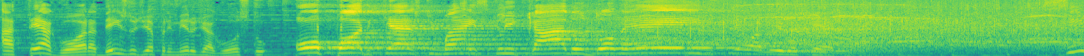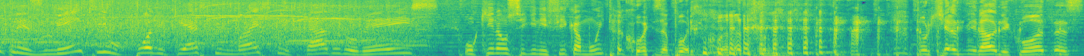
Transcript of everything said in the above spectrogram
até agora, desde o dia 1 de agosto, o podcast mais clicado do mês, meu amigo Kevin. Simplesmente o podcast mais clicado do mês, o que não significa muita coisa por enquanto. Porque afinal de contas,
